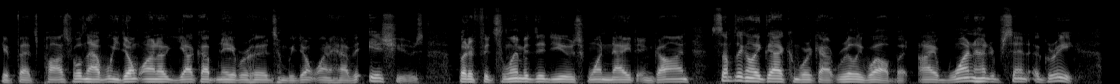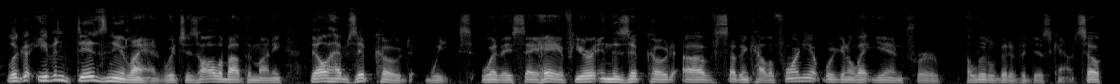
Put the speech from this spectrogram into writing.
if that's possible. Now, we don't want to yuck up neighborhoods and we don't want to have issues, but if it's limited use, one night and gone, something like that can work out really well. But I 100% agree. Look, even Disneyland, which is all about the money, they'll have zip code weeks where they say, hey, if you're in the zip code of Southern California, we're going to let you in for a little bit of a discount. So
